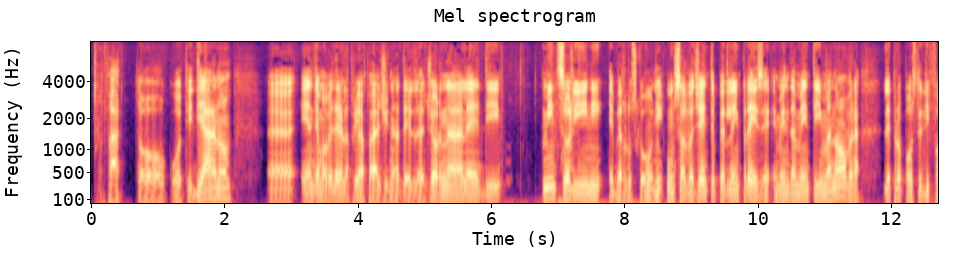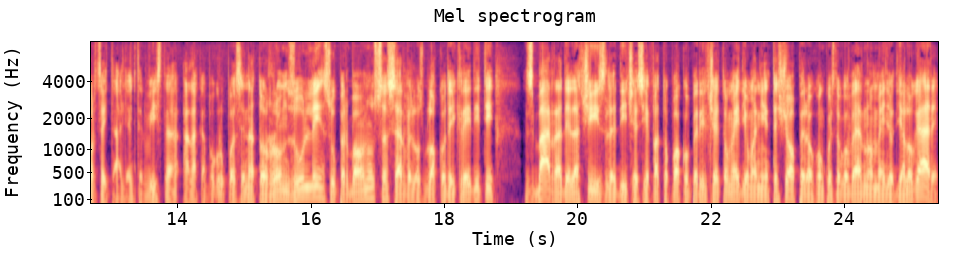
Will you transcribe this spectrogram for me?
Fatto Quotidiano eh, e andiamo a vedere la prima pagina del giornale di Minzolini e Berlusconi. Un salvagente per le imprese, emendamenti in manovra, le proposte di Forza Italia. Intervista alla capogruppo al Senato Ronzulli, super bonus, serve lo sblocco dei crediti. Sbarra della CISL dice si è fatto poco per il ceto medio ma niente sciopero, con questo governo meglio dialogare.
